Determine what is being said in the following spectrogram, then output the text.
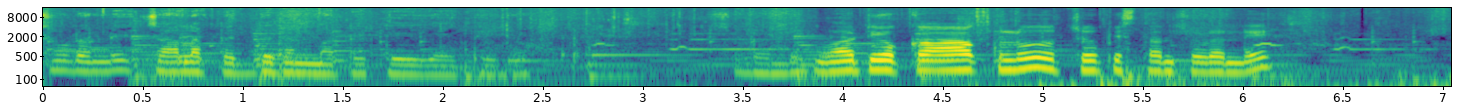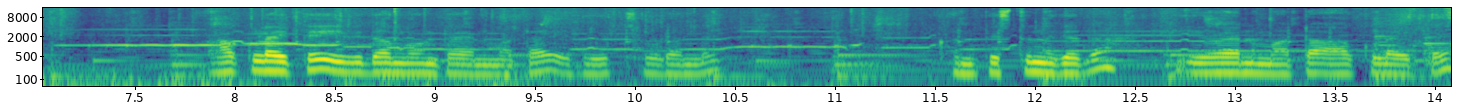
చూడండి చాలా పెద్దదనమాట తీగ అయితే చూడండి వాటి యొక్క ఆకులు చూపిస్తాను చూడండి. ఆకులు అయితే ఈ విధంగా ఉంటాయన్నమాట. ఇది చూడండి. కనిపిస్తుంది కదా? ఇవే ఆకులు అయితే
